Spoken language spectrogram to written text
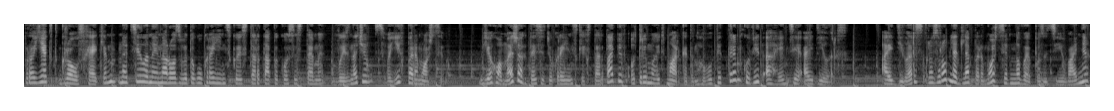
Проєкт Growth Hacking, націлений на розвиток української стартап-екосистеми, визначив своїх переможців. В його межах 10 українських стартапів отримають маркетингову підтримку від агенції iDealers. iDealers розроблять для переможців нове позиціювання,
